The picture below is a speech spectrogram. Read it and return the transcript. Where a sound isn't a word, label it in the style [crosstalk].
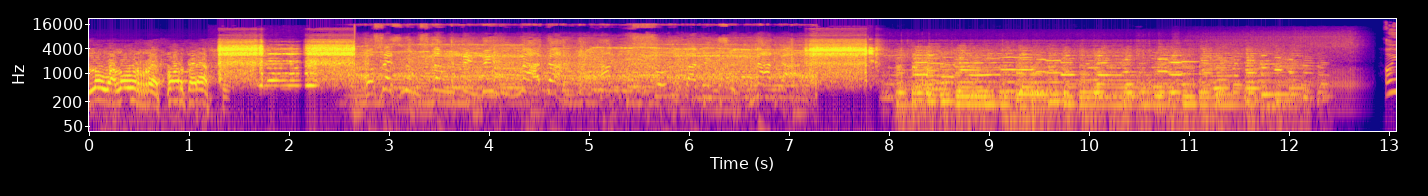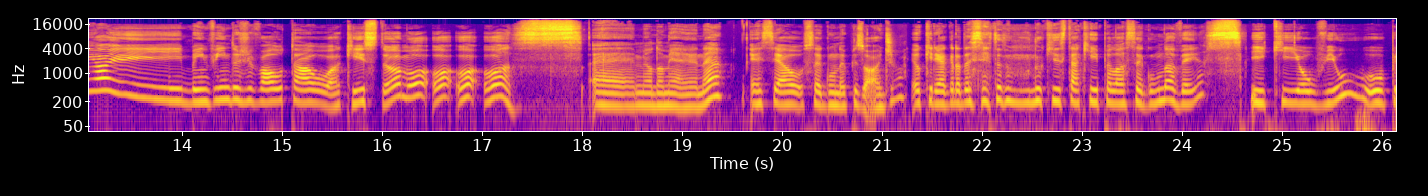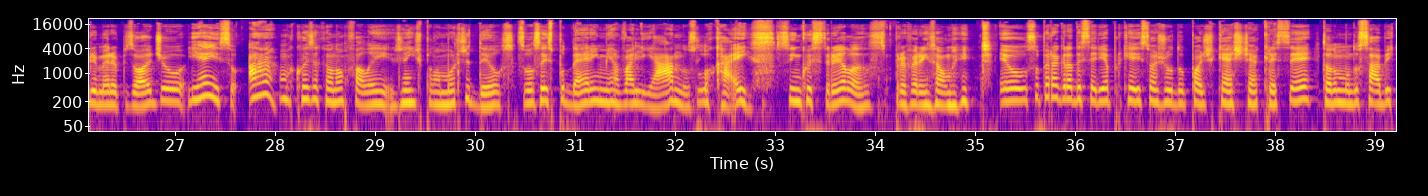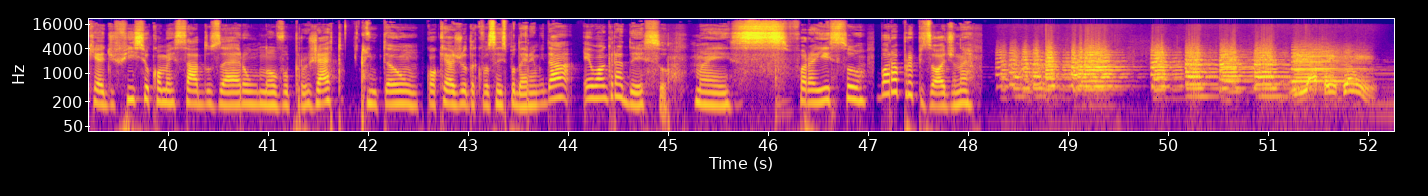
Alô, alô, repórter S. Vocês não estão entendendo nada! Absolutamente nada! Oi, oi! Bem-vindos de volta ao Aqui Estamos oh, oh, os. É, meu nome é Ana, esse é o segundo episódio. Eu queria agradecer a todo mundo que está aqui pela segunda vez e que ouviu o primeiro episódio. E é isso. Ah, uma coisa que eu não falei, gente, pelo amor de Deus, se vocês puderem me avaliar nos locais, cinco estrelas, preferencialmente, [laughs] eu super agradeceria porque isso ajuda o podcast a crescer. Todo mundo sabe que é difícil começar do zero um novo projeto. Então, qualquer ajuda que vocês puderem me dar, eu agradeço. Mas, fora isso, bora pro episódio, né? Atenção,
